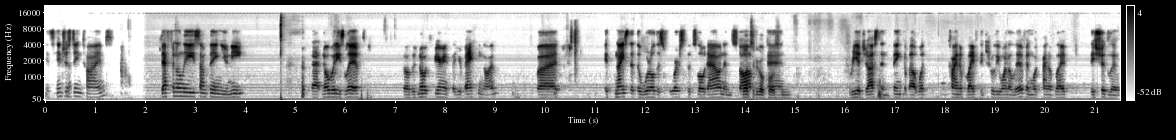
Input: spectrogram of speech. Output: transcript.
It's interesting times. Definitely something unique that nobody's lived. So there's no experience that you're banking on. But it's nice that the world is forced to slow down and stop I want you to go closer. and readjust and think about what kind of life they truly want to live and what kind of life they should live.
